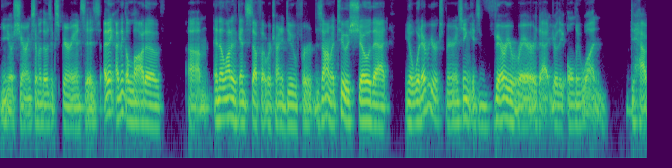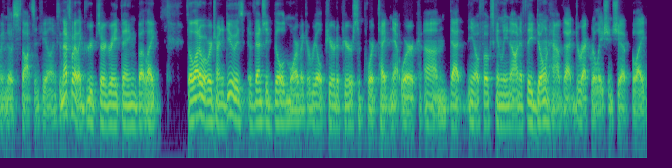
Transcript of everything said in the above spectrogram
you know, sharing some of those experiences. I think I think a lot of um, and a lot of again stuff that we're trying to do for Zama too is show that you know whatever you're experiencing, it's very rare that you're the only one having those thoughts and feelings, and that's why like groups are a great thing. But like so a lot of what we're trying to do is eventually build more of like a real peer-to-peer support type network um, that you know folks can lean on if they don't have that direct relationship, like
